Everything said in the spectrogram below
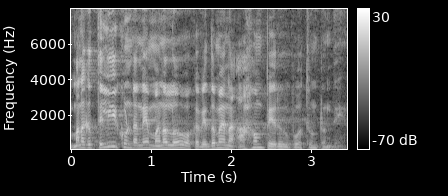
మనకు తెలియకుండానే మనలో ఒక విధమైన అహం పెరిగిపోతుంటుంది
